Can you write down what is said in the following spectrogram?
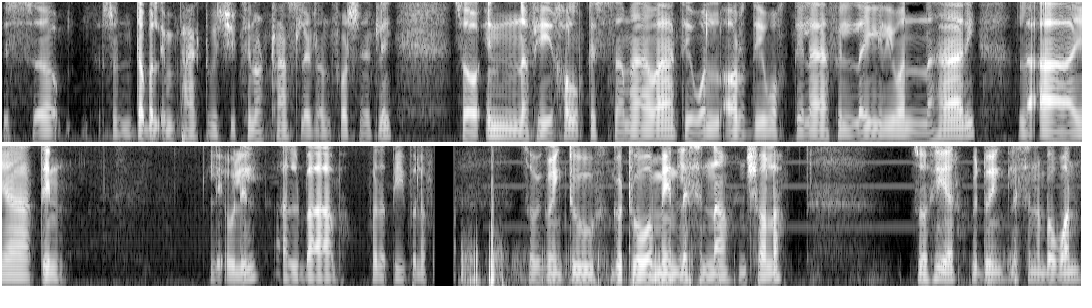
It's, uh, it's a double impact which you cannot translate unfortunately. So إن في خلق السماوات والأرض واختلاف الليل والنهار لآيات لأولي الألباب for the people of so we're going to go to our main lesson now inshallah so here we're doing lesson number one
